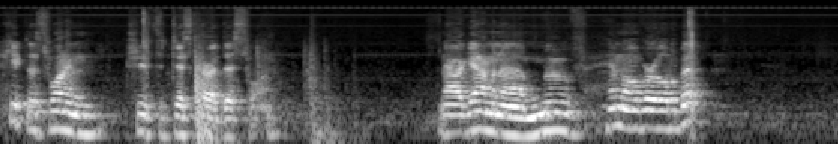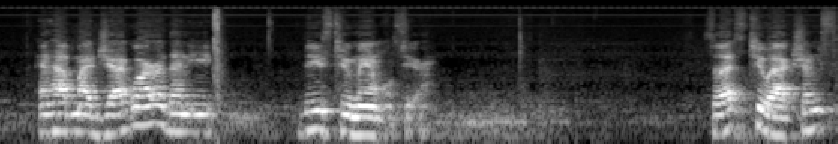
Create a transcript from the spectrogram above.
Keep this one and choose to discard this one. Now again, I'm gonna move him over a little bit and have my jaguar then eat these two mammals here. So that's two actions.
